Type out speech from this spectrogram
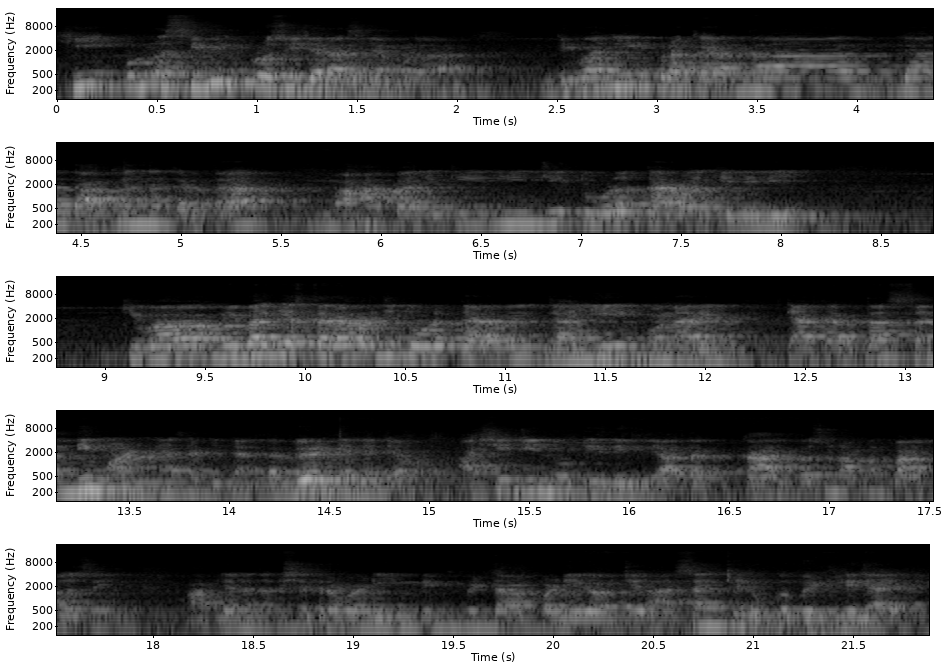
ही पूर्ण सिव्हिल प्रोसिजर असल्यामुळं दिवाणी प्रकरणाला दाखल न करता महापालिकेने जी तोडक कारवाई केलेली आहे, किंवा विभागीय स्तरावर जी तोडक कारवाई झाली होणार आहे त्याकरता संधी मांडण्यासाठी त्यांना वेळ देण्यात यावा अशी जी नोटीस दिली आता कालपासून आपण पाहतोच आहे आपल्याला नक्षत्रवाडी मिटमिटा पडेगावचे असंख्य लोक भेटलेले आहेत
